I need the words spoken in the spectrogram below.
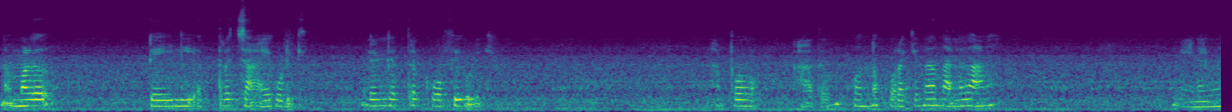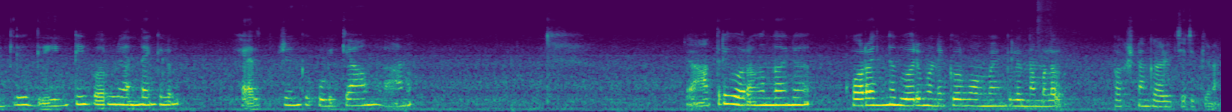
നമ്മൾ ഡെയിലി എത്ര ചായ കുടിക്കും? അല്ലെങ്കിൽ എത്ര കോഫി കുടിക്കും? അപ്പോൾ അതും ഒന്ന് കുറയ്ക്കുന്നത് നല്ലതാണ്. വേണമെങ്കിൽ ഗ്രീൻ ടീ പോലുള്ള എന്തെങ്കിലും ഹെൽത്ത് ഡ്രിങ്ക് കുടിക്കാവുന്നതാണ്. രാത്രി ഉറങ്ങുന്നതിന് കുറഞ്ഞത് ഒരു മണിക്കൂർ മുമ്പെങ്കിലും നമ്മൾ ഭക്ഷണം കഴിച്ചിരിക്കണം.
